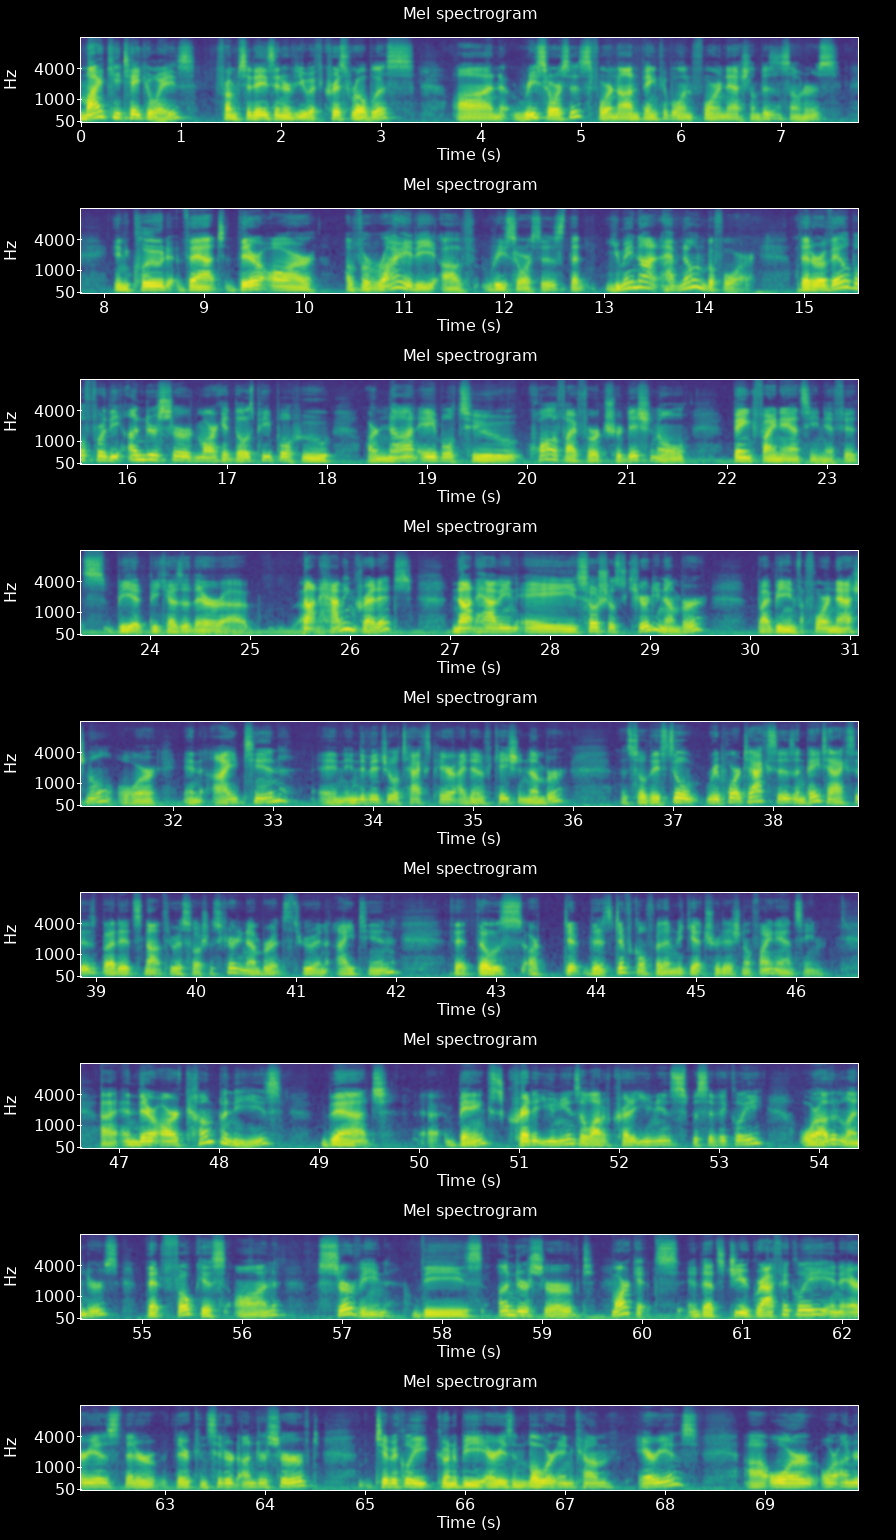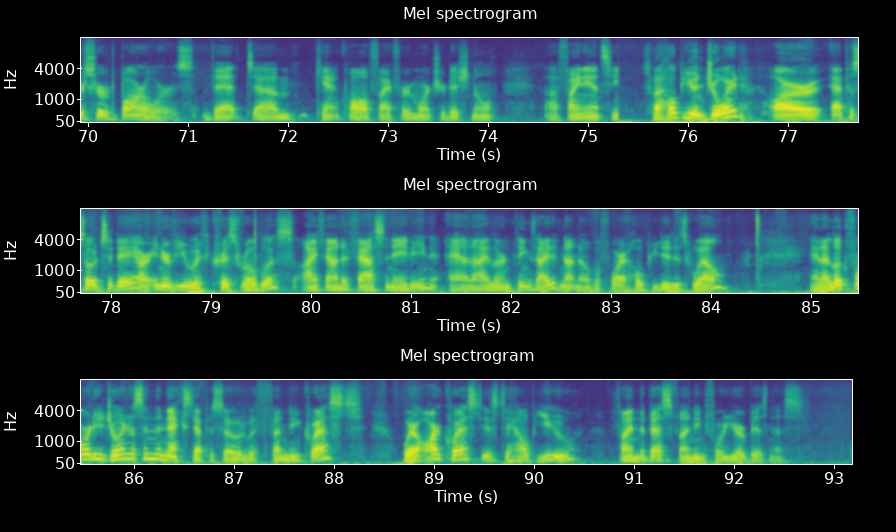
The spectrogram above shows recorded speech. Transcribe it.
My key takeaways from today's interview with Chris Robles on resources for non bankable and foreign national business owners include that there are a variety of resources that you may not have known before that are available for the underserved market, those people who are not able to qualify for traditional bank financing, if it's be it because of their uh, not having credit, not having a social security number, by being a foreign national or an ITIN, an individual taxpayer identification number. So they still report taxes and pay taxes, but it's not through a social security number, it's through an ITIN that those are di- that it's difficult for them to get traditional financing. Uh, and there are companies that uh, banks, credit unions, a lot of credit unions specifically, or other lenders that focus on serving these underserved markets. And that's geographically in areas that are they're considered underserved, typically going to be areas in lower income areas. Uh, or, or underserved borrowers that um, can't qualify for more traditional uh, financing. So I hope you enjoyed our episode today, our interview with Chris Robles. I found it fascinating and I learned things I did not know before. I hope you did as well. And I look forward to you join us in the next episode with Funding Quest, where our quest is to help you find the best funding for your business.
